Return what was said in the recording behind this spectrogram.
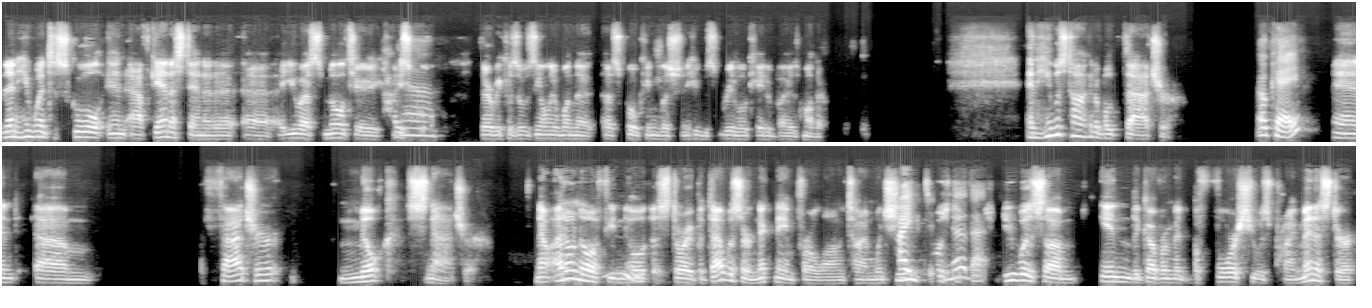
then he went to school in Afghanistan at a, a, a U.S. military high Yeah. school there because it was the only one that uh, spoke English. And he was relocated by his mother. And he was talking about Thatcher Okay. and um, Thatcher Milk Snatcher. Now I don't know if you know the story, but that was her nickname for a long time. When she I didn't was, know that. she was um, in the government before she was prime minister,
